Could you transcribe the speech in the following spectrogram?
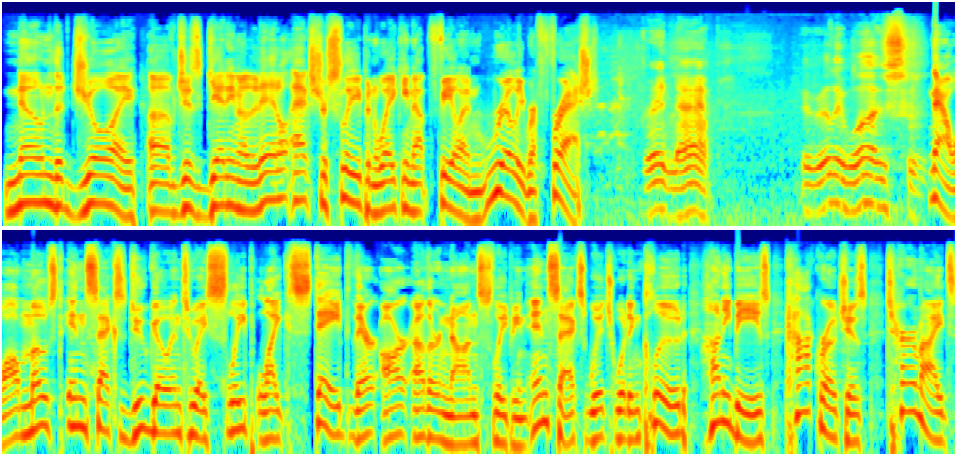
known the joy of just getting a little extra sleep and waking up feeling really refreshed. Great nap. It really was. Now, while most insects do go into a sleep like state, there are other non sleeping insects, which would include honeybees, cockroaches, termites,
